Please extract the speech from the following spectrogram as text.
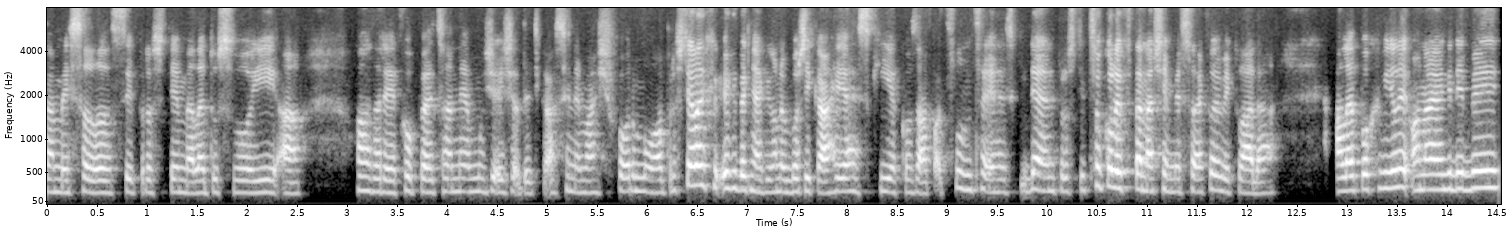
ta mysl si prostě mele tu svoji a, a tady je kopec a nemůžeš a teďka asi nemáš formu a prostě ale jak tak nějak, nebo říká, hej, je hezký jako západ slunce, je hezký den, prostě cokoliv ta naše mysl jako vykládá. Ale po chvíli ona jak kdyby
